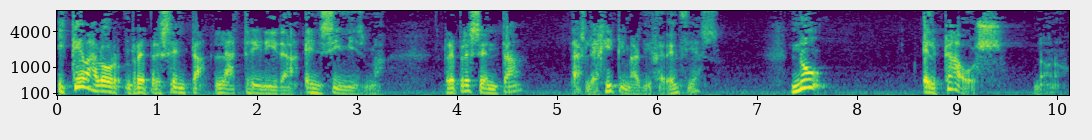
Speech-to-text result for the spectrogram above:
¿Y qué valor representa la Trinidad en sí misma? Representa las legítimas diferencias. No el caos, no, no.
